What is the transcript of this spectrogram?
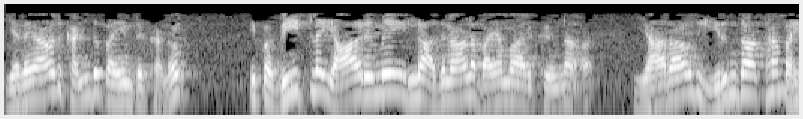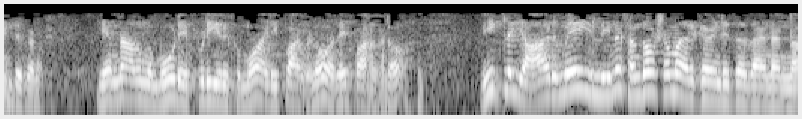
எதையாவது கண்டு பயந்துக்கணும். இப்ப வீட்டுல யாருமே இல்ல அதனால பயமா இருக்குன்னா யாராவது இருந்தா தான் பயந்துக்கணும். ஏன்னா அவங்க மூடு எப்படி இருக்குமோ அடிப்பாங்களோ உதைப்பாங்களோ. வீட்டுல யாருமே இல்லைன்னா சந்தோஷமா இருக்க வேண்டியது தானேன்னா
